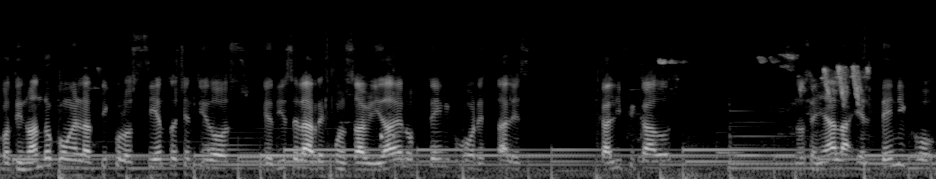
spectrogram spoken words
Continuando con el artículo 182 que dice la responsabilidad de los técnicos forestales calificados, nos señala el técnico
